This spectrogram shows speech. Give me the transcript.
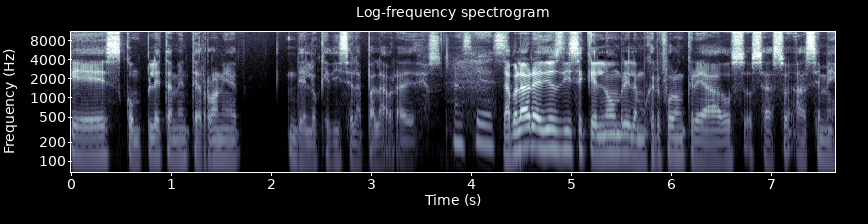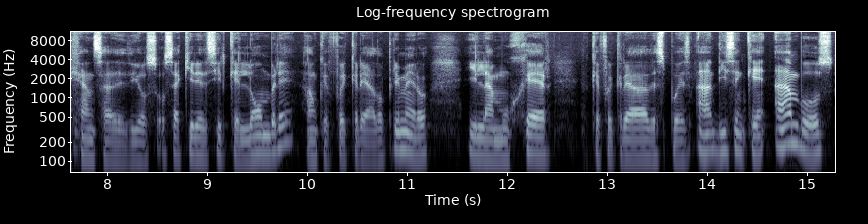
que es completamente errónea de lo que dice la palabra de Dios. Así es. La palabra de Dios dice que el hombre y la mujer fueron creados, o sea, a semejanza de Dios. O sea, quiere decir que el hombre, aunque fue creado primero, y la mujer, que fue creada después, ah, dicen que ambos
